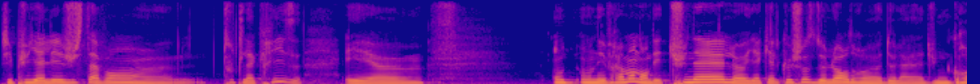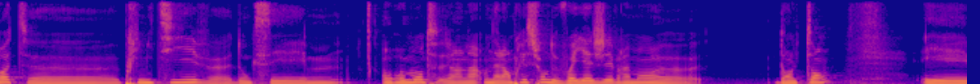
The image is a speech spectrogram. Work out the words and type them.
J'ai pu y aller juste avant euh, toute la crise. Et euh, on, est vraiment dans des tunnels. Il y a quelque chose de l'ordre de d'une grotte euh, primitive. Donc c'est, on remonte. On a l'impression de voyager vraiment dans le temps. Et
